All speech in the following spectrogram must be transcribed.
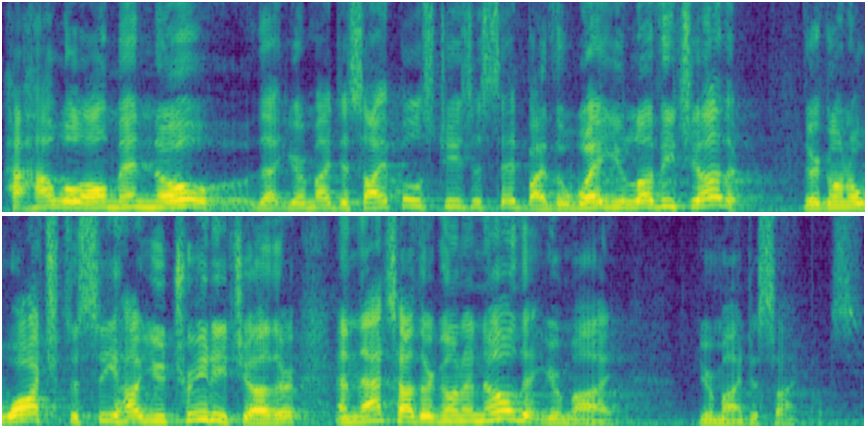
How will all men know that you're my disciples? Jesus said, by the way you love each other. They're going to watch to see how you treat each other and that's how they're going to know that you're my you're my disciples.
